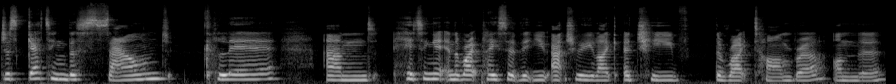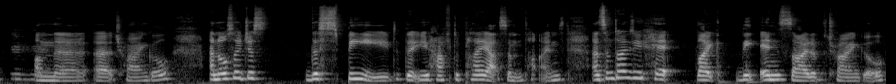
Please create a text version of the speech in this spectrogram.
just getting the sound clear and hitting it in the right place so that you actually like achieve the right timbre on the on the uh, triangle. And also just the speed that you have to play at sometimes. And sometimes you hit like the inside of the triangle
